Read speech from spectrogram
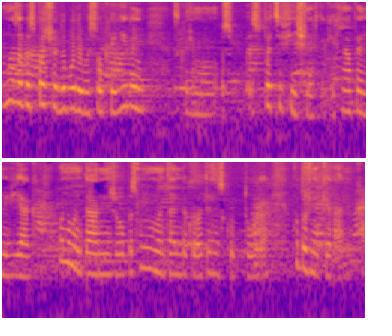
Воно забезпечує доволі високий рівень, скажімо, специфічних таких напрямів, як монументальний живопис, монументальна декоративна скульптура, художня кераміка.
